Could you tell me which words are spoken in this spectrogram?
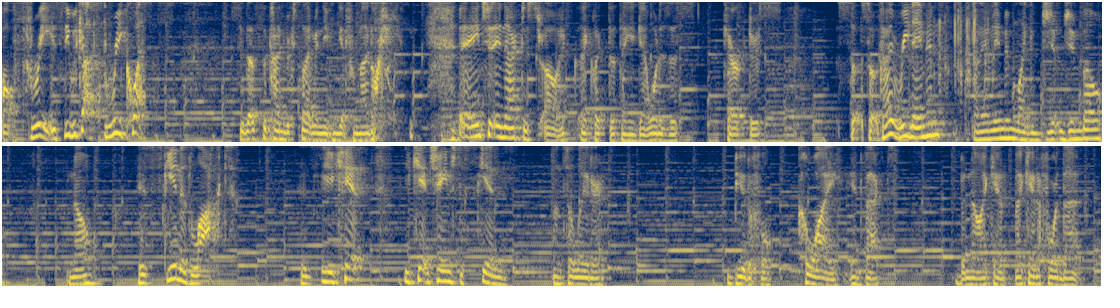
Oh, three. See, we got three quests. See, that's the kind of excitement you can get from Game. Ancient inactive. oh, I, I clicked the thing again. What is this? Characters. So, so can I rename him? Can I name him like Jim, Jimbo? No. His skin is locked. His you can't you can't change the skin until later. Beautiful, kawaii, in fact. But no, I can't. I can't afford that.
